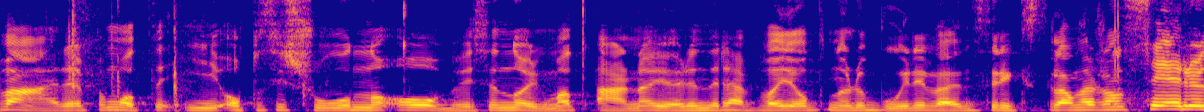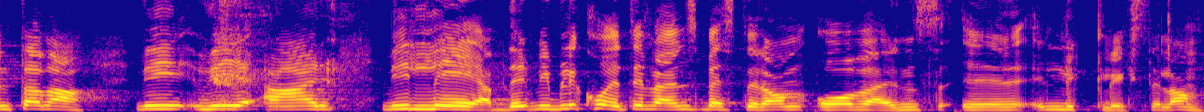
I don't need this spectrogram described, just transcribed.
være på en måte i opposisjon og overbevise Norge om at Erna gjør en ræva jobb når du bor i verdens rikeste land. Sånn, Se rundt deg, da! Vi, vi, er, vi leder Vi blir kåret til verdens beste land og verdens eh, lykkeligste land.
